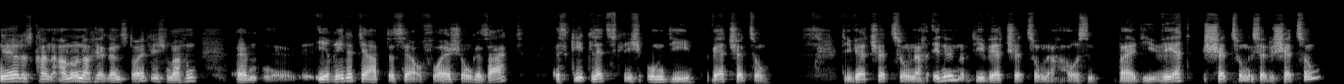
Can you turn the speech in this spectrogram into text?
Ja, das kann Arno nachher ganz deutlich machen. Ähm, ihr redet ja, habt das ja auch vorher schon gesagt. Es geht letztlich um die Wertschätzung. Die Wertschätzung nach innen und die Wertschätzung nach außen. Weil die Wertschätzung ist ja die Schätzung,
